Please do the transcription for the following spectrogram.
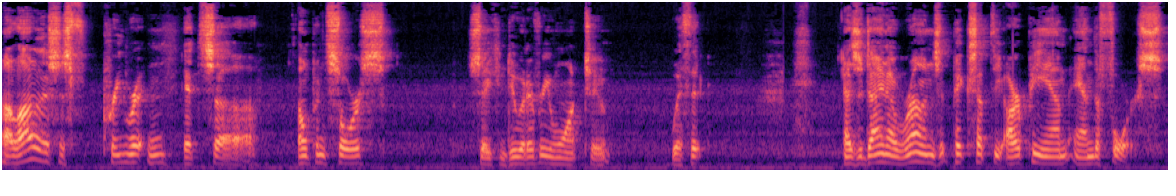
Now, a lot of this is pre-written. It's uh, open source, so you can do whatever you want to with it. As a dyno runs, it picks up the RPM and the force.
